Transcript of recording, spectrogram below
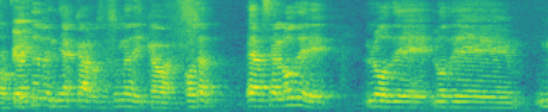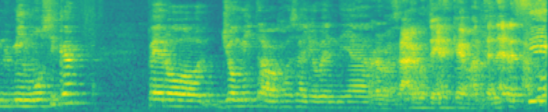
Yo antes vendía carros, eso me dedicaba. O sea, hacía lo de. Lo de. Lo de. Mi música. Pero yo mi trabajo, o sea, yo vendía. Pero pues algo tienes que mantener esa Sí,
